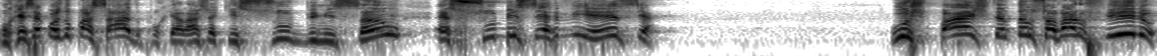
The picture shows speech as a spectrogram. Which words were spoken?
Porque isso é coisa do passado, porque ela acha que submissão é subserviência. Os pais tentando salvar o filho,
